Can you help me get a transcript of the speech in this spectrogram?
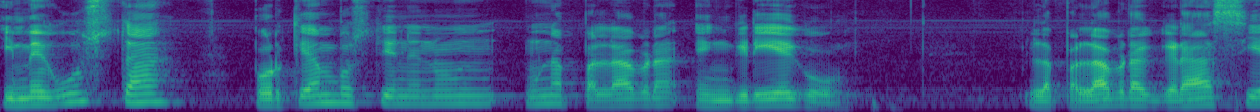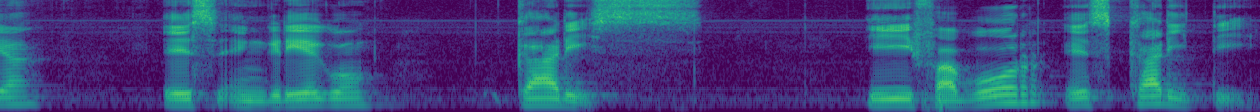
Y me gusta porque ambos tienen una palabra en griego. La palabra gracia es en griego caris y favor es cariti.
